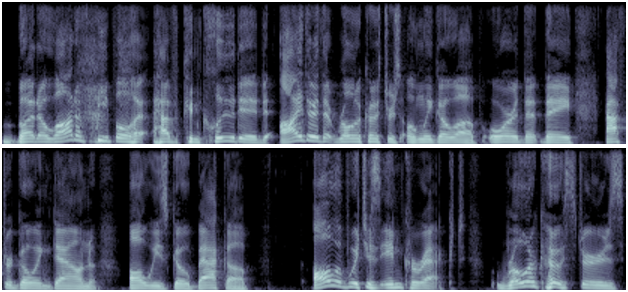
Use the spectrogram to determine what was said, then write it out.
but a lot of people have concluded either that roller coasters only go up or that they after going down always go back up all of which is incorrect roller coasters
